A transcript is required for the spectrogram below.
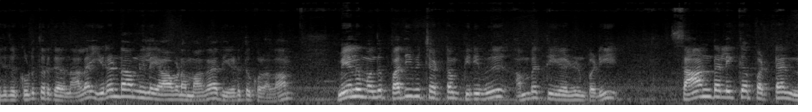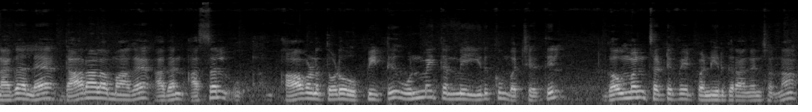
இதுக்கு கொடுத்துருக்கிறதுனால இரண்டாம் நிலை ஆவணமாக அது எடுத்துக்கொள்ளலாம். மேலும் வந்து பதிவு சட்டம் பிரிவு ஐம்பத்தி ஏழின் படி சான்றளிக்கப்பட்ட நகலை தாராளமாக அதன் அசல் ஆவணத்தோடு ஒப்பிட்டு உண்மைத்தன்மை இருக்கும் பட்சத்தில் கவர்மெண்ட் சர்டிஃபைட் பண்ணியிருக்கிறாங்கன்னு சொன்னால்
